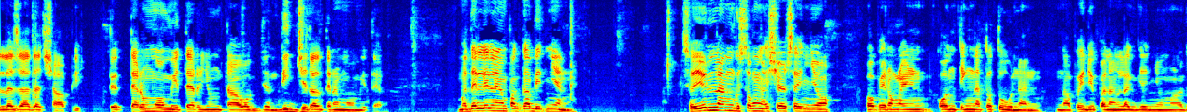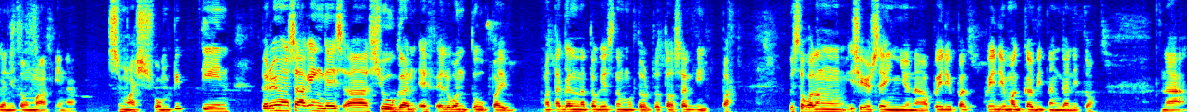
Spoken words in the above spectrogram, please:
Lazada at Shopee. Thermometer yung tawag dyan, digital thermometer. Madali lang yung pagkabit niyan. So yun lang gusto kong i-share sa inyo. Hope meron kayong konting natutunan na pwede palang lagyan yung mga ganitong makina. Smash 115. Pero yung sa akin guys, uh, Shugan FL125 Matagal na to guys na motor, 2008 pa. Gusto ko lang i-share sa inyo na pwede, pa, pwede magkabit ng ganito. Na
